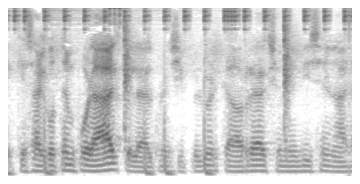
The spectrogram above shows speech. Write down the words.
eh, que es algo temporal, que al principio el mercado reacciona y dicen, ay,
